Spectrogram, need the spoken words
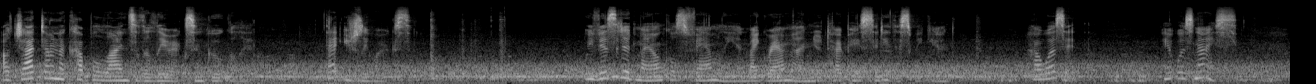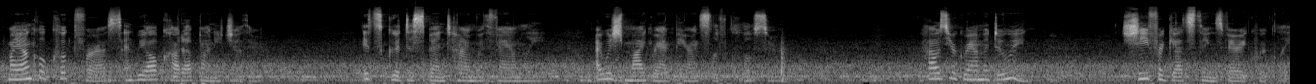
I'll jot down a couple lines of the lyrics and Google it. That usually works. We visited my uncle's family and my grandma in New Taipei City this weekend. How was it? It was nice. My uncle cooked for us and we all caught up on each other. It's good to spend time with family. I wish my grandparents lived closer. How's your grandma doing? She forgets things very quickly.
